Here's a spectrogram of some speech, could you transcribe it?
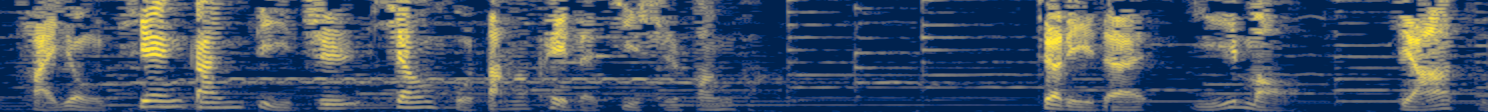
采用天干地支相互搭配的计时方法。这里的乙卯、甲子、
